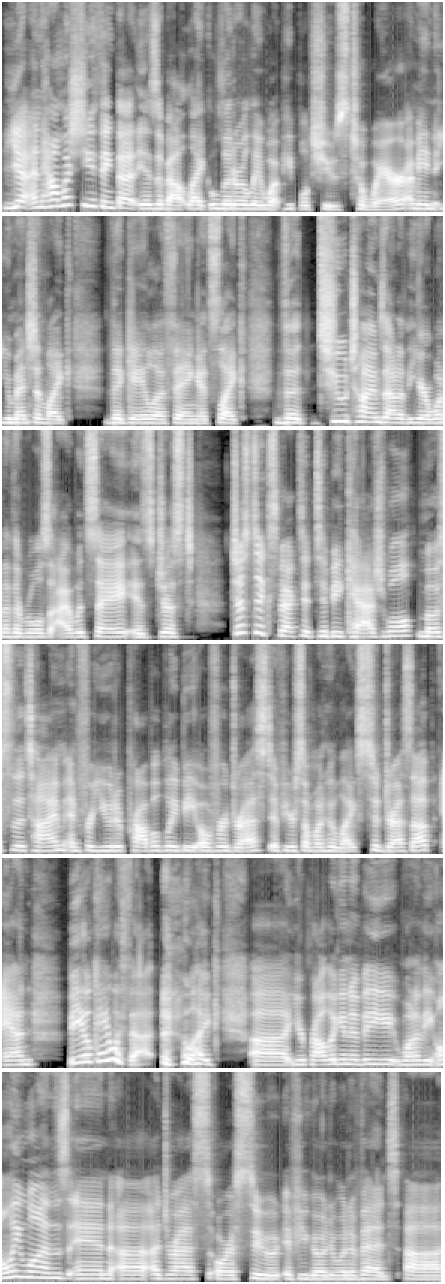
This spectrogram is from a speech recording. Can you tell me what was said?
Yeah. And how much do you think that is about like literally what people choose to wear? I mean, you mentioned like the gala thing. It's like the two times out of the year, one of the rules I would say is just just expect it to be casual most of the time and for you to probably be overdressed if you're someone who likes to dress up and be okay with that. like, uh, you're probably going to be one of the only ones in uh, a dress or a suit if you go to an event. Uh,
